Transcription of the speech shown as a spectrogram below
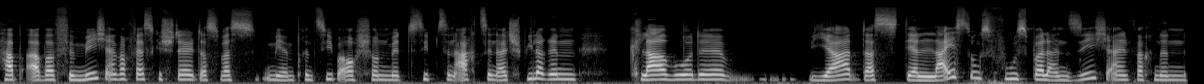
habe aber für mich einfach festgestellt, dass was mir im Prinzip auch schon mit 17, 18 als Spielerin klar wurde, ja, dass der Leistungsfußball an sich einfach einen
